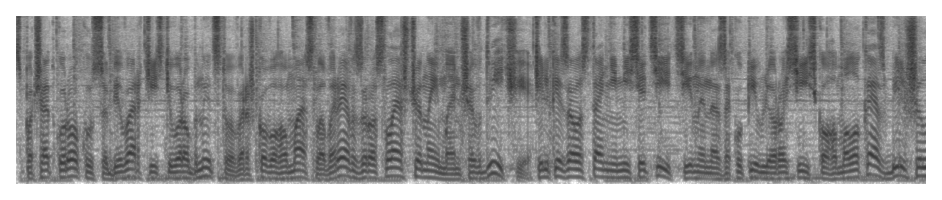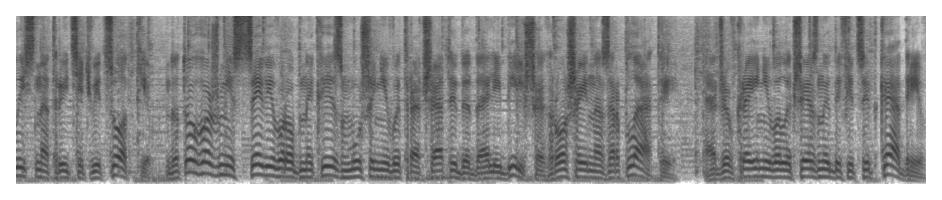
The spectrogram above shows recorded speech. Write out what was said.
З початку року собівартість виробництва вершкового масла в РФ зросла щонайменше вдвічі. Тільки за останні місяці ціни на закупівлю російського молока збільшились на 30%. До того ж, місцеві виробники змушені витрачати дедалі більше грошей на зарплати, адже в країні величезний дефіцит кадрів.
